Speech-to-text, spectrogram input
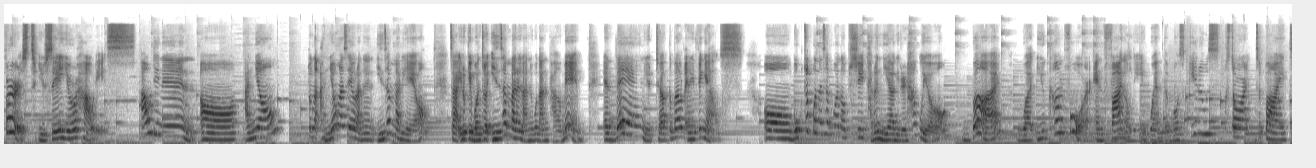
First, you say your howdies. howdy는 어, 안녕 또는 안녕하세요라는 인사말이에요. 자, 이렇게 먼저 인사말을 나누고 난 다음에 and then you talk about anything else. 어, 목적과는 상관없이 다른 이야기를 하고요. But what you come for. And finally, when the mosquitoes start to bite,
